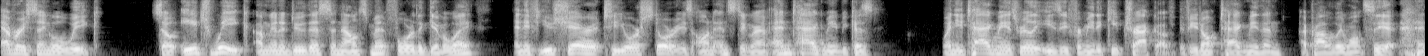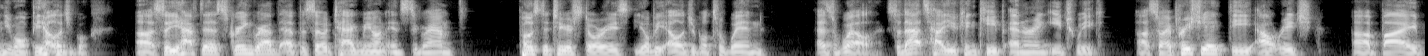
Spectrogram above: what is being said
every single week. So each week, I'm going to do this announcement for the giveaway. And if you share it to your stories on Instagram and tag me, because when you tag me, it's really easy for me to keep track of. If you don't tag me, then I probably won't see it and you won't be eligible. Uh, so you have to screen grab the episode, tag me on Instagram, post it to your stories. You'll be eligible to win as well. So that's how you can keep entering each week. Uh, so I appreciate the outreach uh, by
